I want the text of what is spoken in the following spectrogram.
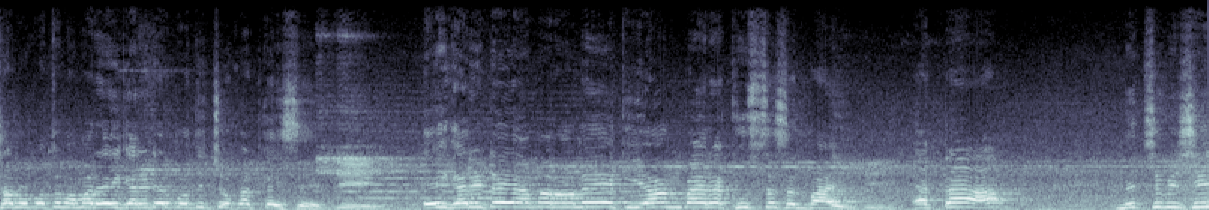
সর্বপ্রথম আমার এই গাড়িটার প্রতি চোখ আটকাইছে। জি। এই গাড়িটাই আমার অনেক ইয়াং বাইরে খুঁজতেছেন ভাই। একটা মিৎসুবিশি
